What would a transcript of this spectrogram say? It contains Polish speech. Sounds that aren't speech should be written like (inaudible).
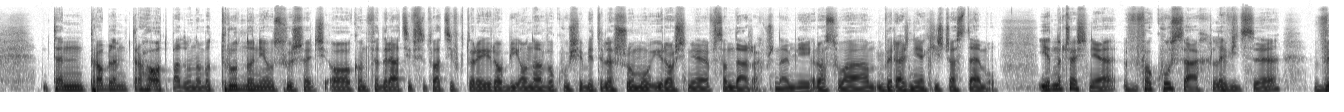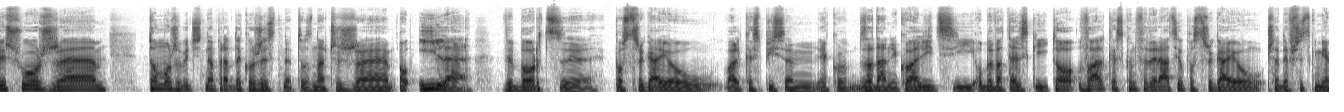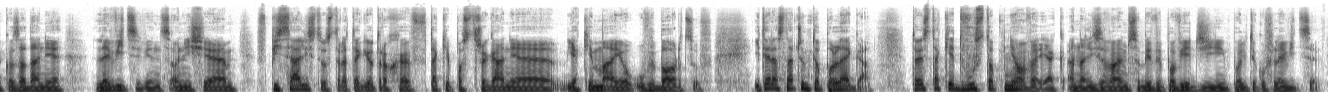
ten problem trochę odpadł, no bo trudno nie usłyszeć o Konfederacji w sytuacji, w której robi ona wokół siebie tyle szumu i rośnie w sondażach, przynajmniej rosła wyraźnie jakiś czas temu. Jednocześnie w fokusach lewicy wyszło, że to może być naprawdę korzystne. To znaczy, że o ile wyborcy postrzegają walkę z PiSem jako zadanie koalicji obywatelskiej, to walkę z Konfederacją postrzegają przede wszystkim jako zadanie lewicy, więc oni się wpisali z tą strategią trochę w takie postrzeganie, jakie mają u wyborców. I teraz na czym to polega? To jest takie dwustopniowe, jak analizowałem sobie wypowiedzi polityków lewicy.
